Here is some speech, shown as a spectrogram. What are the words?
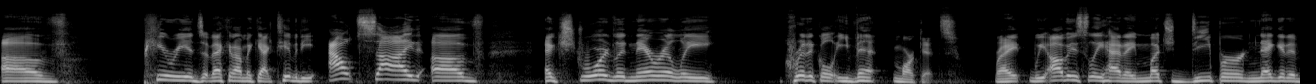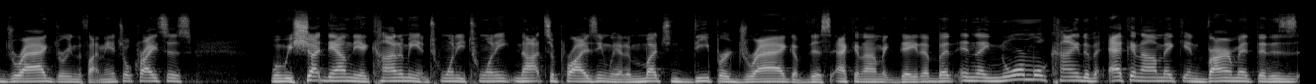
of periods of economic activity outside of extraordinarily critical event markets right? We obviously had a much deeper negative drag during the financial crisis. When we shut down the economy in 2020, not surprising, we had a much deeper drag of this economic data. But in a normal kind of economic environment that is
